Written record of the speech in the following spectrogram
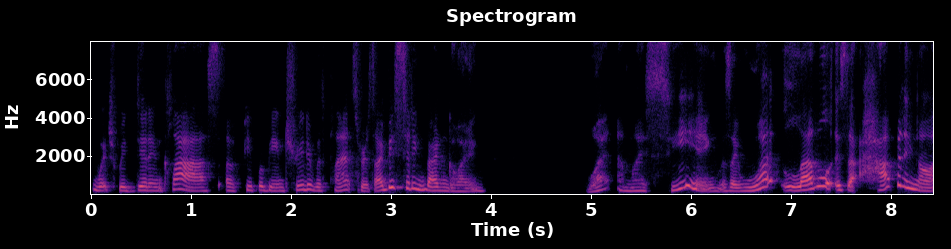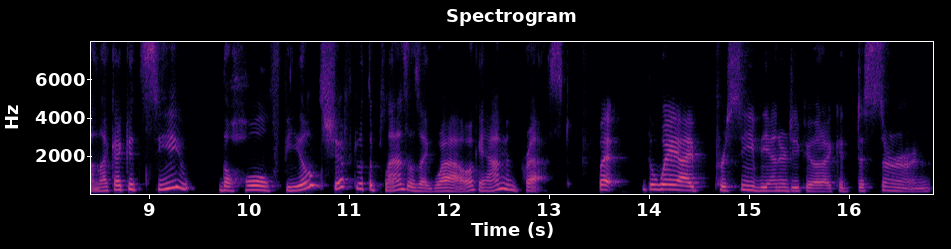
which we did in class, of people being treated with plant spirits, I'd be sitting back and going, what am I seeing? It was like, what level is that happening on? Like I could see the whole field shift with the plants. I was like, wow, okay, I'm impressed. But the way I perceive the energy field, I could discern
